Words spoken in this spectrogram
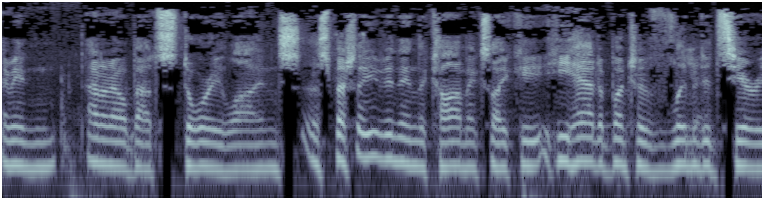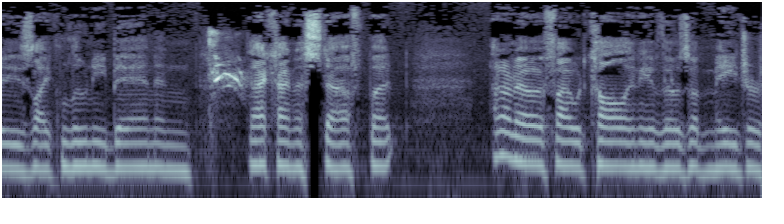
I mean, I don't know about storylines, especially even in the comics. Like he, he had a bunch of limited series like Luny Bin and that kind of stuff, but I don't know if I would call any of those a major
